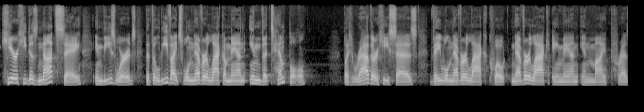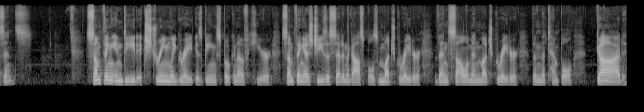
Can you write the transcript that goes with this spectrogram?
Here, he does not say in these words that the Levites will never lack a man in the temple but rather he says, they will never lack, quote, never lack a man in my presence. Something indeed extremely great is being spoken of here. Something, as Jesus said in the Gospels, much greater than Solomon, much greater than the temple. God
